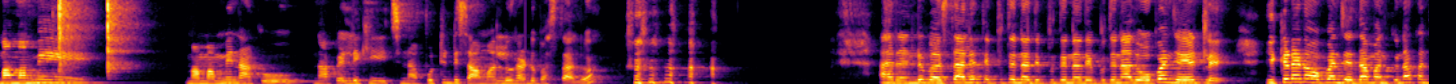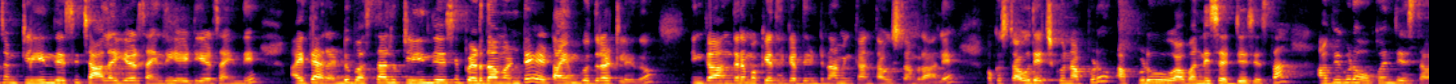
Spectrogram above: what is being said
మా మమ్మీ మా మమ్మీ నాకు నా పెళ్ళికి ఇచ్చిన పుట్టింటి సామాన్లు రెండు బస్తాలు. ఆ రెండు బస్తాలే తిప్పుతున్నా తిప్పుతున్నా తిప్పుతున్నా అది ఓపెన్ చేయట్లే. ఇక్కడైనా ఓపెన్ చేద్దాం అనుకున్నా కొంచెం క్లీన్ చేసి చాలా ఇయర్స్ అయింది ఎయిట్ ఇయర్స్ అయింది. అయితే ఆ రెండు బస్తాలు క్లీన్ చేసి పెడదామంటే టైం కుదరట్లేదు. ఇంకా అందరం ఒకే దగ్గర తింటున్నాం ఇంకా అంత అవసరం రాలే. ఒక స్టవ్ తెచ్చుకున్నప్పుడు అప్పుడు అవన్నీ సెట్ చేసేస్తా. అవి కూడా ఓపెన్ చేస్తా.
